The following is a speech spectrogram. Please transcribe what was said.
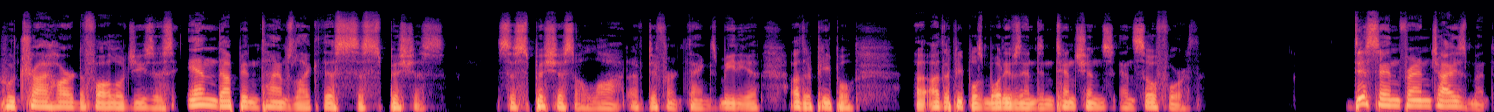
who try hard to follow Jesus end up in times like this suspicious. Suspicious a lot of different things media, other people, uh, other people's motives and intentions, and so forth. Disenfranchisement.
